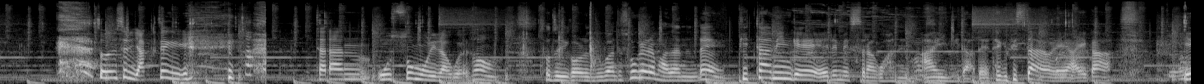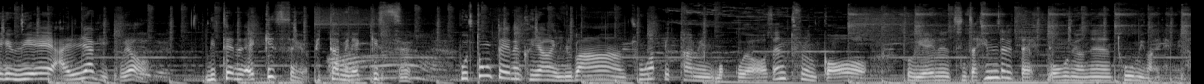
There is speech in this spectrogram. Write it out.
저는 실은 약쟁이. 짜란 오쏘몰이라고 해서 저도 이거를 누구한테 소개를 받았는데 비타민계 에르메스라고 하는 아이입니다. 네, 되게 비싸요, 얘 아이가. 이게 위에 알약이 있고요. 밑에는 액기스예요. 비타민 액기스. 아. 보통 때는 그냥 일반 종합 비타민 먹고요. 센트룸 거. 그리고 얘는 진짜 힘들 때 먹으면 도움이 많이 됩니다.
